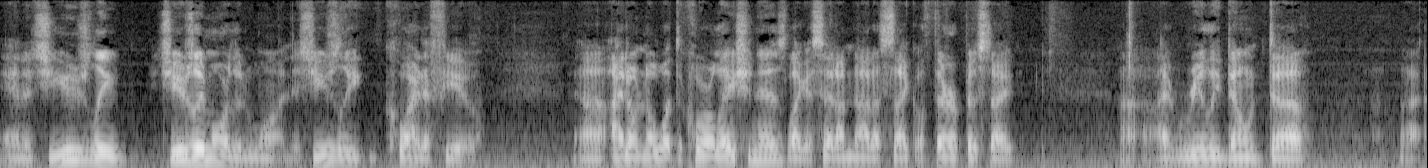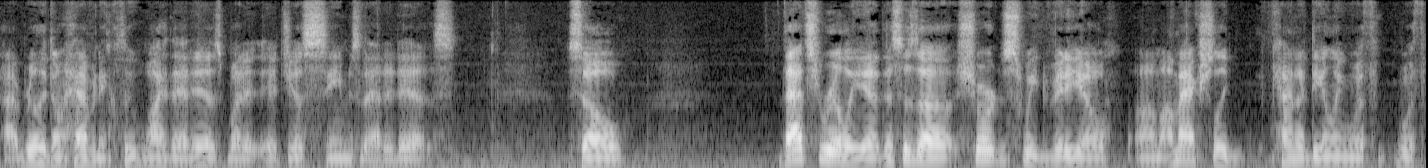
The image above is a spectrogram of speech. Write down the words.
and it's usually it's usually more than one. It's usually quite a few. Uh, I don't know what the correlation is. Like I said, I'm not a psychotherapist. I uh, I really don't uh, I really don't have any clue why that is, but it, it just seems that it is. So that's really it. This is a short and sweet video. Um, I'm actually kind of dealing with with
